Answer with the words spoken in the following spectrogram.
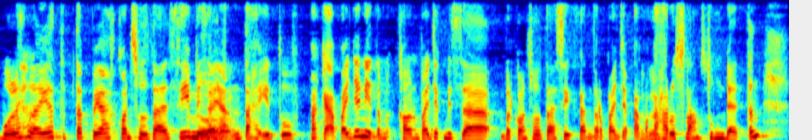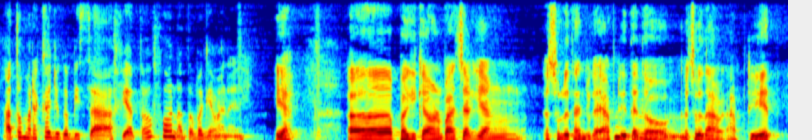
boleh lah ya tetap ya konsultasi Betul. misalnya entah itu pakai apa aja nih kawan pajak bisa berkonsultasi ke kantor pajak apakah harus langsung datang atau mereka juga bisa via telepon atau bagaimana nih Iya, eh, bagi kawan pajak yang kesulitan juga update atau kesulitan update,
